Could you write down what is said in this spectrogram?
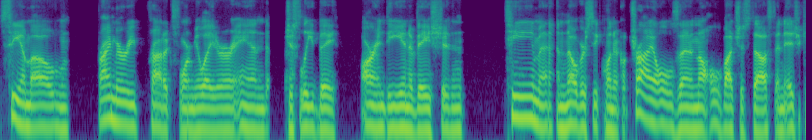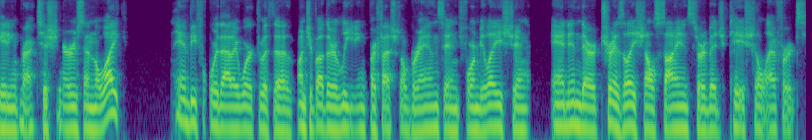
CMO primary product formulator and just lead the R&D innovation team and oversee clinical trials and a whole bunch of stuff and educating practitioners and the like. And before that, I worked with a bunch of other leading professional brands in formulation and in their translational science sort of educational efforts.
